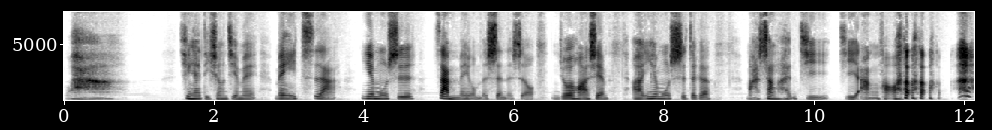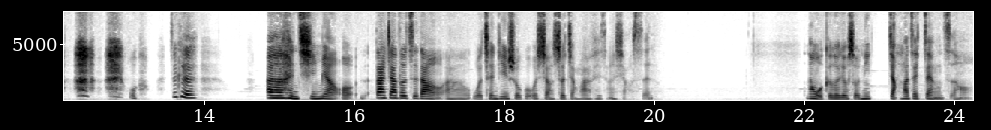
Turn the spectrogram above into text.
哇！亲爱弟兄姐妹，每一次啊，音乐牧师赞美我们的神的时候，你就会发现啊，音乐牧师这个马上很激激昂哈。我这个啊很奇妙哦，大家都知道啊，我曾经说过，我小时候讲话非常小声。那我哥哥就说：“你讲话再这样子哈，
